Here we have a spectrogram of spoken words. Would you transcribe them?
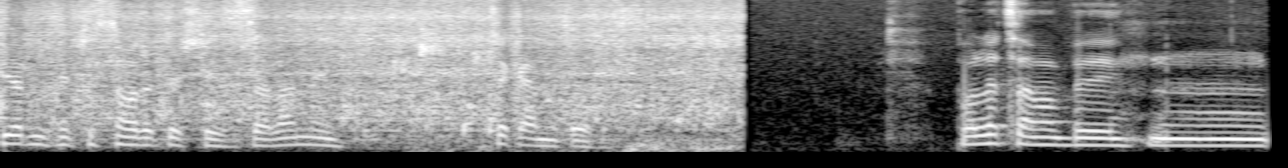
Zbiornik na czystą wodę też jest zalany. Czekamy to. Polecam, aby mm,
